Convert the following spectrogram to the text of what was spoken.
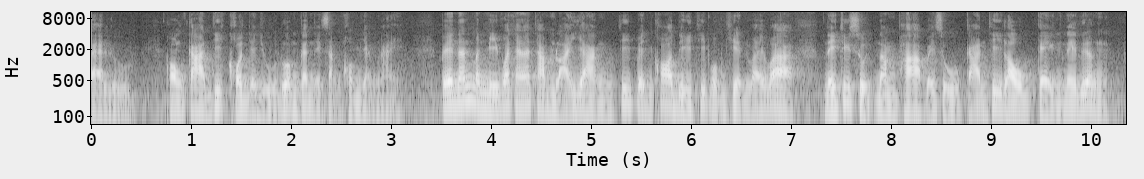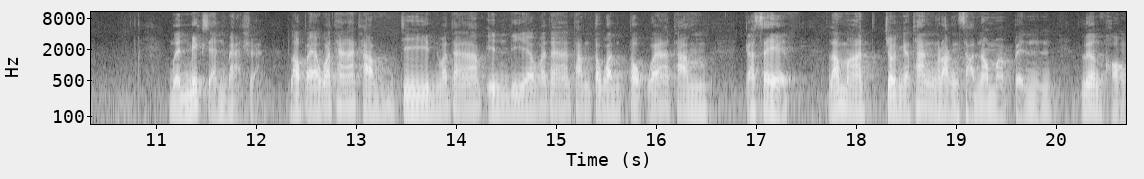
value ของการที่คนจะอยู่ร่วมกันในสังคมอย่างไง เพราะนั้นมันมีวัฒนธรรมหลายอย่างที่เป็นข้อดีที่ผมเขียนไว้ว่า ในที่สุดนำพาไปสู่การที่เราเก่งในเรื่องเหมือน mix and match เราไปเอาวัฒนธรรมจีน วัฒนธรรมอินเดีย วัฒนธรรมตะวันตก วัฒนธรรมเกษตร แล้วมาจนกระทั่งรังสรรค์ออกมาเป็นเรื่องของ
